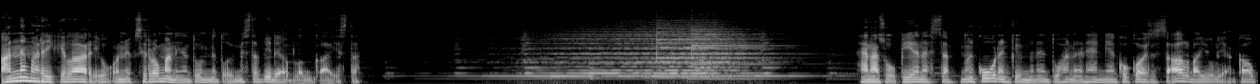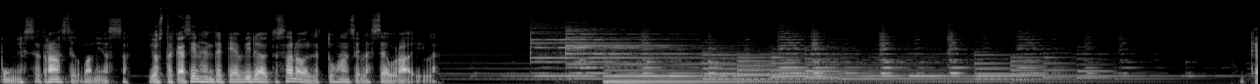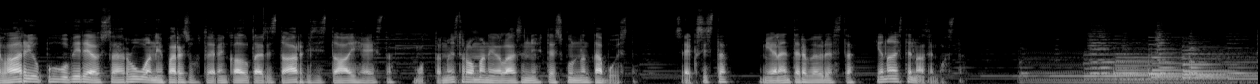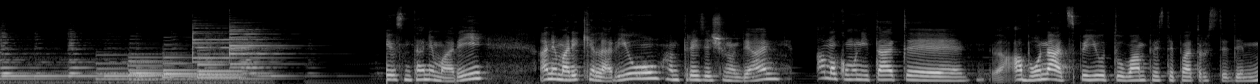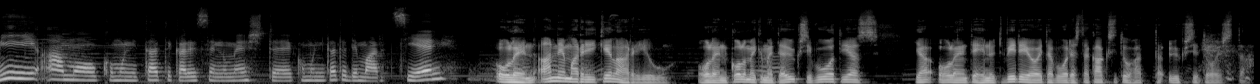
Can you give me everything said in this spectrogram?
Anne-Mari Kelariu on yksi Romanian tunnetuimmista videobloggaajista. Hän asuu pienessä, noin 60 000 hengen kokoisessa Alba Julian kaupungissa Transilvaniassa, josta käsin hän tekee videoita sadoille tuhansille seuraajille. Kelariu puhuu videoissaan ruoan ja parisuhteiden kaltaisista arkisista aiheista, mutta myös romanialaisen yhteiskunnan tabuista, seksistä, mielenterveydestä ja naisten asemasta. Eu sunt Ane Marie, Ane Marie Chelariu, am 31 de ani. Am o comunitate abonați pe YouTube, am peste 400 de mii. Am o comunitate care se numește Comunitate de Marțieni. Olen Anne-Marie Kelariu. Olen 31-vuotias ja olen tehnyt videoita vuodesta 2011.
